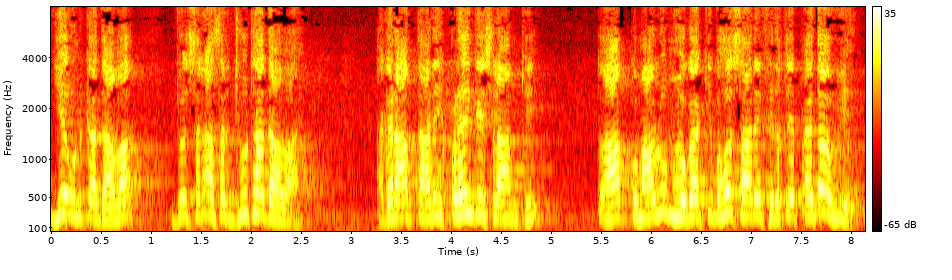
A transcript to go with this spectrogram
یہ ان کا دعویٰ جو سراسر جھوٹا دعویٰ ہے۔ اگر آپ تاریخ پڑھیں گے اسلام کی تو آپ کو معلوم ہوگا کہ بہت سارے فرقے پیدا ہوئے۔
